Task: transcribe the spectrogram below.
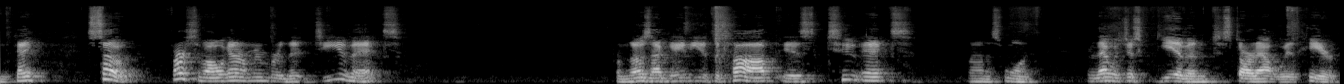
Okay, so first of all, we got to remember that g of x, from those I gave you at the top, is 2x minus 1. And that was just given to start out with here.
